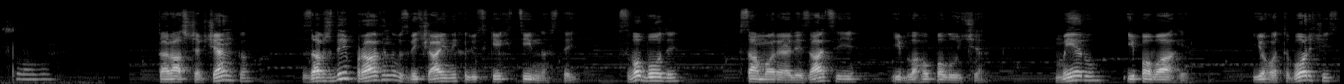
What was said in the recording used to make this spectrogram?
словом. Тарас Шевченко завжди прагнув звичайних людських цінностей свободи, самореалізації і благополуччя, миру і поваги, його творчість,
